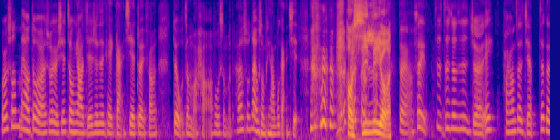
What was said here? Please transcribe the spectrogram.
我就说没有，对我来说，有些重要节日就是可以感谢对方对我这么好啊，或什么的。他就说，那为什么平常不感谢？好犀利哦！对啊，所以这这就是觉得，哎、好像这节这个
